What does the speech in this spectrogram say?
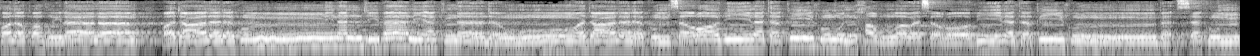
خلق ظلالا وجعل لكم من الجبال أكنانا وجعل لكم سرابيل تقيكم الحر وسرابيل تقيكم بأسكم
